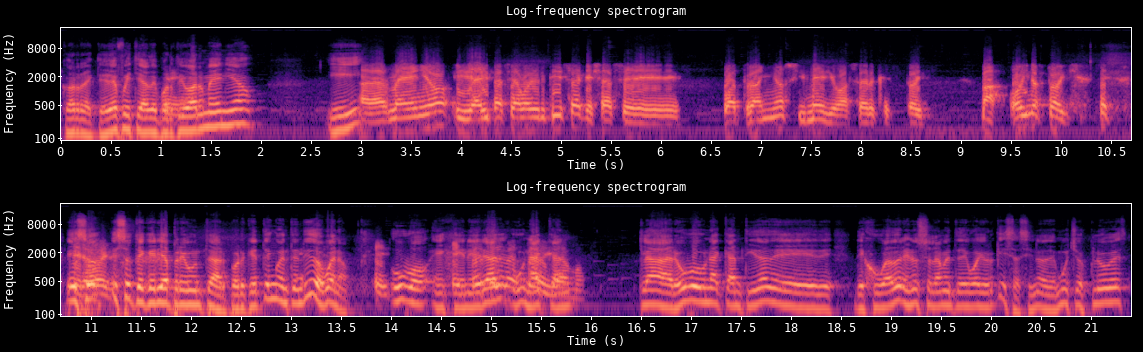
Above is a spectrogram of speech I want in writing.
correcto. Y después fuiste al Deportivo Sí. Armenio y a Armenio y de ahí pasé a Guayurquiza que ya hace cuatro años y medio va a ser que estoy. Va, hoy no estoy. Eso, bueno, eso te quería preguntar, porque tengo entendido, bueno, eh, hubo en general una digamos. Claro, hubo una cantidad de, de- de jugadores, no solamente de Guayurquiza, sino de muchos clubes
